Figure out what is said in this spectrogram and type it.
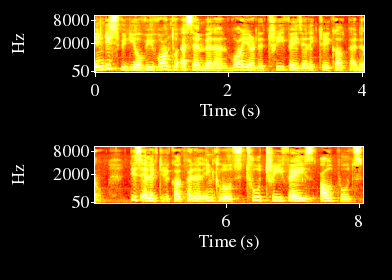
In this video, we want to assemble and wire the three-phase electrical panel. This electrical panel includes two three-phase outputs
